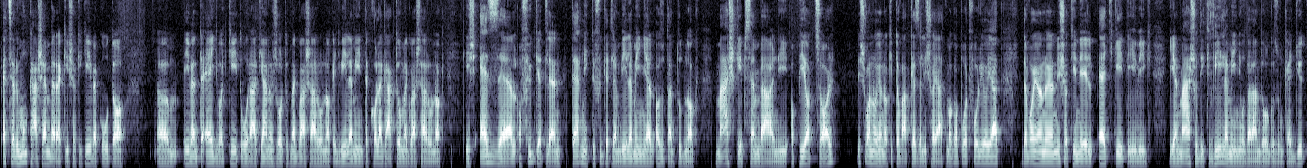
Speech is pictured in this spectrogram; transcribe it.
egyszerű munkás emberek is, akik évek óta évente egy vagy két órát János Zsoltot megvásárolnak, egy véleményt a kollégáktól megvásárolnak, és ezzel a független, terméktől független véleménnyel azután tudnak másképp szembeállni a piaccal, és van olyan, aki tovább kezeli saját maga portfólióját, de van olyan is, akinél egy-két évig ilyen második vélemény oldalán dolgozunk együtt,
